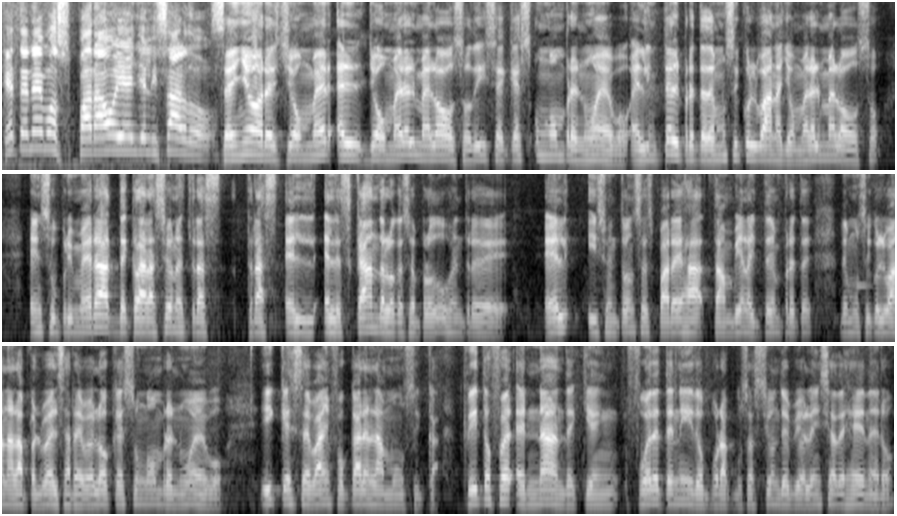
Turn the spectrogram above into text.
¿Qué tenemos para hoy, Angel Lizardo? Señores, Yomer el, Yomer el Meloso dice que es un hombre nuevo. El intérprete de música urbana, Yomer el Meloso, en sus primeras declaraciones tras, tras el, el escándalo que se produjo entre él y su entonces pareja, también la intérprete de música urbana La Perversa, reveló que es un hombre nuevo y que se va a enfocar en la música. Christopher Hernández, quien fue detenido por acusación de violencia de género,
